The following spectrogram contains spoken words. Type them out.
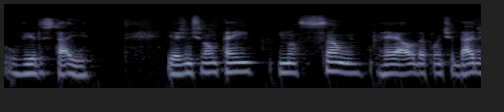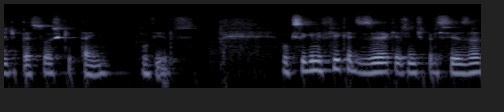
o vírus está aí e a gente não tem noção real da quantidade de pessoas que têm o vírus. O que significa dizer que a gente precisa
